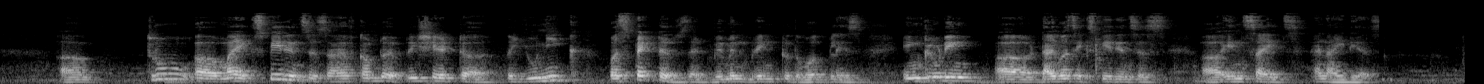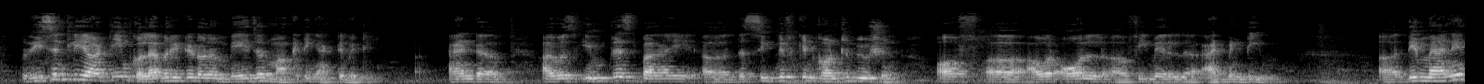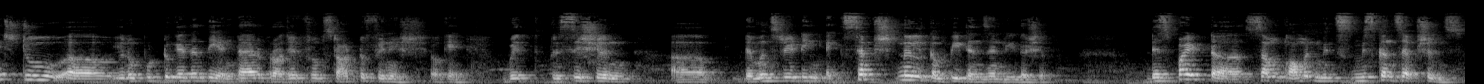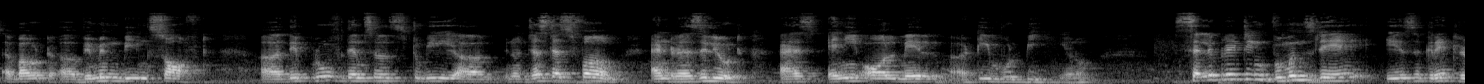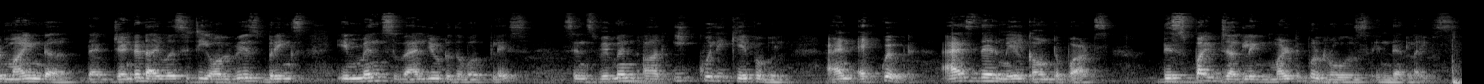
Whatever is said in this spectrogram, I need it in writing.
Um, through uh, my experiences, I have come to appreciate uh, the unique perspectives that women bring to the workplace, including uh, diverse experiences, uh, insights, and ideas. Recently, our team collaborated on a major marketing activity, and uh, I was impressed by uh, the significant contribution of uh, our all uh, female uh, admin team. Uh, they managed to you know put together the entire project from start to finish okay with precision demonstrating exceptional competence and leadership despite uh, some common mis- misconceptions about uh, women being soft, uh, they proved themselves to be, uh, you know, just as firm and resolute as any all-male uh, team would be. You know, celebrating Women's Day is a great reminder that gender diversity always brings immense value to the workplace, since women are equally capable and equipped as their male counterparts despite juggling multiple roles in their lives.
